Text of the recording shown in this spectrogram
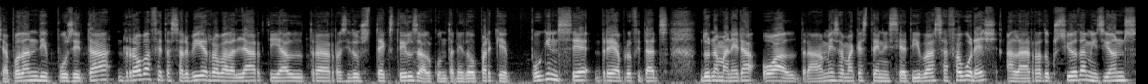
ja poden dipositar roba feta servir, roba de llar i altres residus tèxtils al contenidor perquè puguin ser reaprofitats d'una manera o altra. A més, amb aquesta iniciativa s'afavoreix a la reducció d'emissions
